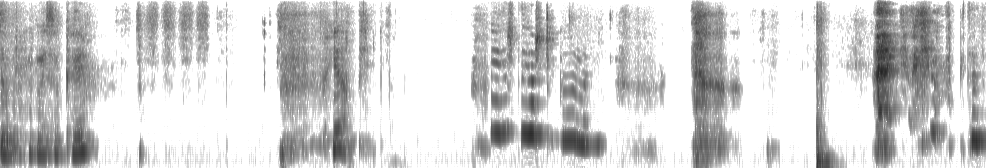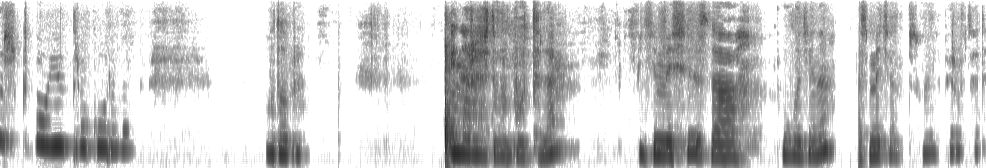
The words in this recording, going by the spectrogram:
Dobra, chyba jest ok. Ja Jeszcze, jeszcze gorzej. Jak ja pójdę do szkoły jutro, kurwa. No dobra. I na razie to by było tyle. Widzimy się za pół godziny. Z myciem w sumie dopiero wtedy.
